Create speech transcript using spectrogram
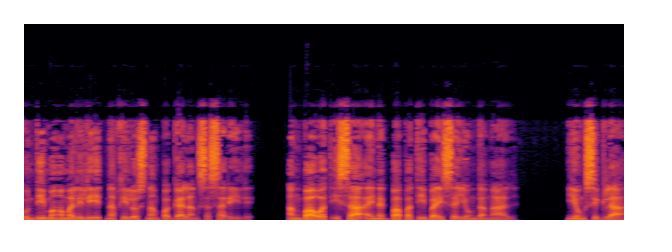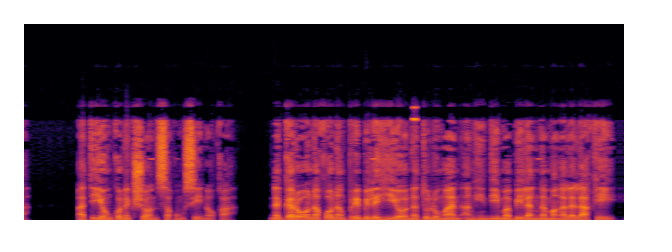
kundi mga maliliit na kilos ng paggalang sa sarili. Ang bawat isa ay nagpapatibay sa iyong dangal, iyong sigla, at iyong koneksyon sa kung sino ka. Nagkaroon ako ng pribilehiyo na tulungan ang hindi mabilang na mga lalaki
